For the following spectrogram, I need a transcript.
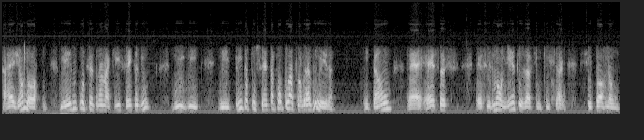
à região Norte. Mesmo concentrando aqui cerca de, de, de de 30% da população brasileira. Então, é, essas, esses momentos assim que se, se tornam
